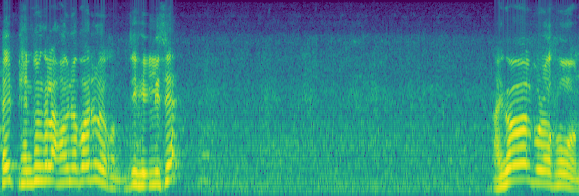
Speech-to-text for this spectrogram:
সেই ফেনখন কেলা হৈ নপৰেতো এখন যি হিলিছে। আহি গ'ল বৰষুণ।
